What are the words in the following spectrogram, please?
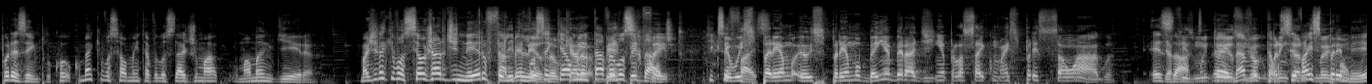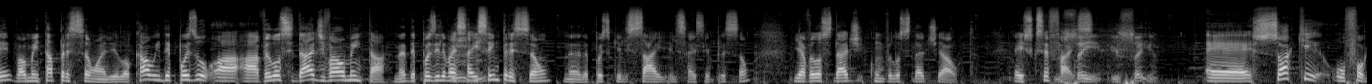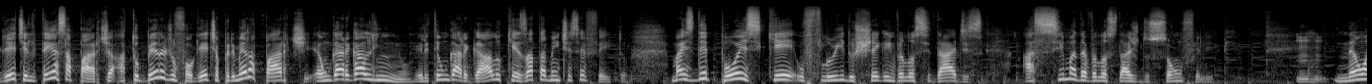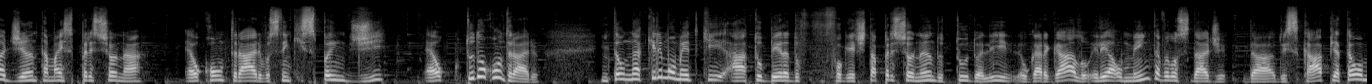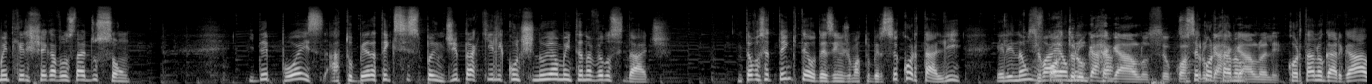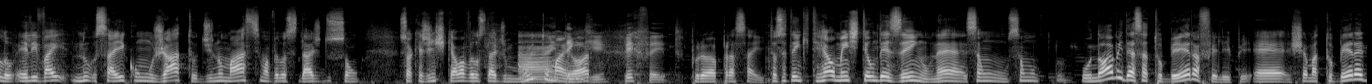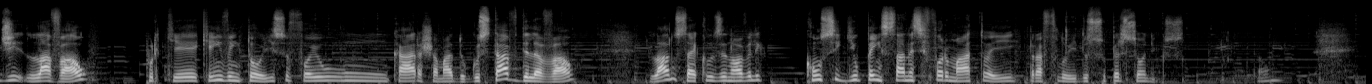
Por exemplo, como é que você aumenta a velocidade de uma, uma mangueira? Imagina que você é o jardineiro, tá, Felipe, tá, beleza, você quer aumentar a velocidade. O que, que você eu faz? Espremo, eu espremo bem a beiradinha para ela sair com mais pressão a água. Exato. Já fiz muito é, isso, né? então, você vai espremer, vai aumentar a pressão ali local e depois o, a, a, velocidade vai aumentar, né? Depois ele vai uhum. sair sem pressão, né? Depois que ele sai, ele sai sem pressão e a velocidade com velocidade alta. É isso que você faz. Isso aí, isso aí. É, só que o foguete ele tem essa parte. A tubeira de um foguete, a primeira parte é um gargalinho. Ele tem um gargalo que é exatamente esse efeito. Mas depois que o fluido chega em velocidades acima da velocidade do som, Felipe, Não adianta mais pressionar. É o contrário, você tem que expandir. É o, tudo ao contrário. Então, naquele momento que a tubeira do foguete está pressionando tudo ali, o gargalo, ele aumenta a velocidade da, do escape até o momento que ele chega à velocidade do som. E depois a tubeira tem que se expandir para que ele continue aumentando a velocidade. Então você tem que ter o desenho de uma tubeira. Se você cortar ali, ele não se vai aumentar. no gargalo, se eu corto se no gargalo no, ali. Cortar no gargalo, ele vai no, sair com um jato de no máximo a velocidade do som. Só que a gente quer uma velocidade muito ah, maior. Entendi. Perfeito. Para sair. Então você tem que realmente ter um desenho, né? São, são o nome dessa tubeira, Felipe, é chama tubeira de Laval, porque quem inventou isso foi um cara chamado Gustave de Laval. Lá no século XIX ele conseguiu pensar nesse formato aí para fluidos supersônicos. Então,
